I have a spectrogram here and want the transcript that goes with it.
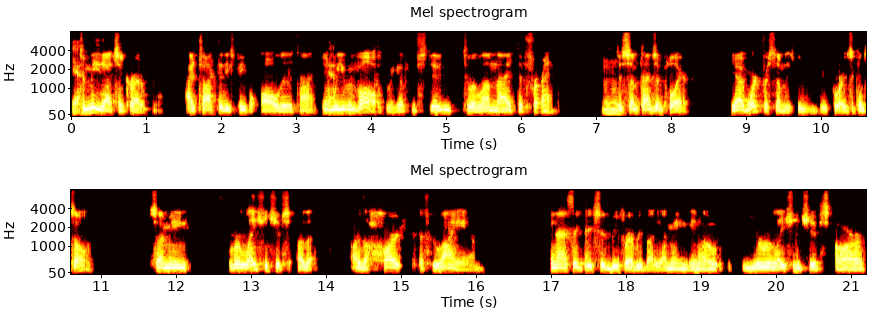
yeah. to me that's incredible. I talk to these people all the time and yeah. we've evolved. We go from student to alumni to friend mm-hmm. to sometimes employer. Yeah i've worked for some of these people before as a consultant so I mean, relationships are the are the heart of who I am. And I think they should be for everybody. I mean, you know, your relationships are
